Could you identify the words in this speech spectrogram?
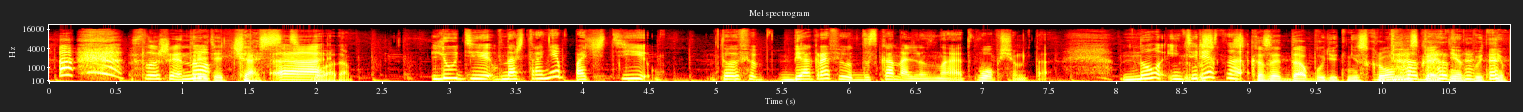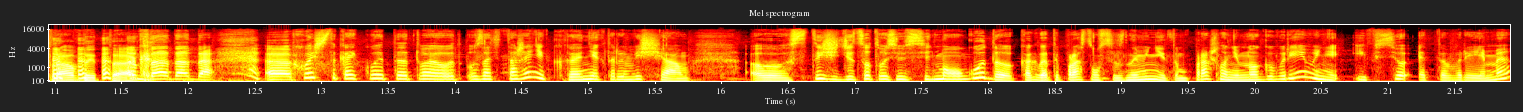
Слушай, но Третья часть э, была, да. люди в нашей стране почти твою фи- биографию досконально знают, в общем-то. Но интересно... Сказать «да» будет нескромно, Да, сказать да, «нет» будет неправдой. Так. Да, да, да. Э, Хочется какое-то твое узнать отношение к некоторым вещам. Э, С 1987 года, когда ты проснулся знаменитым, прошло немного времени, и все это время,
